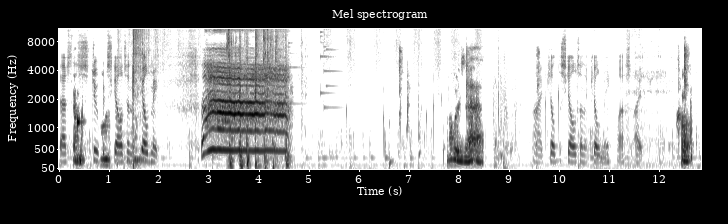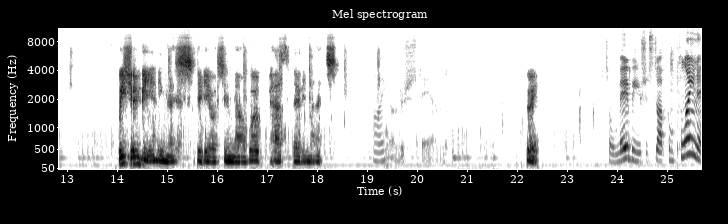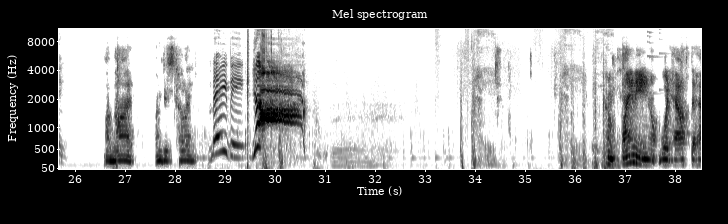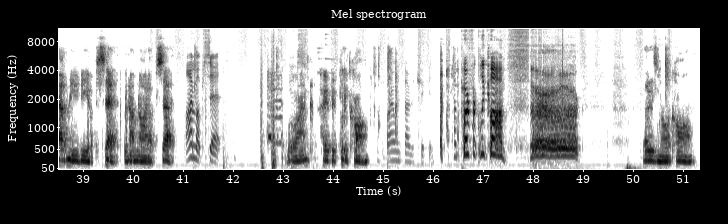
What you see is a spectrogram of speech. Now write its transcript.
That's the stupid skeleton that killed me. Ah! What was that? I killed the skeleton that killed me last night. Cool. We should be ending this video soon now. We're past 30 minutes. I understand. Great. So maybe you should stop complaining. I'm not. I'm just telling. Maybe. Yeah! Complaining would have to have me be upset, but I'm not upset. I'm upset. Well, I'm perfectly calm. I finally found a chicken. I'm perfectly calm. That is not calm.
